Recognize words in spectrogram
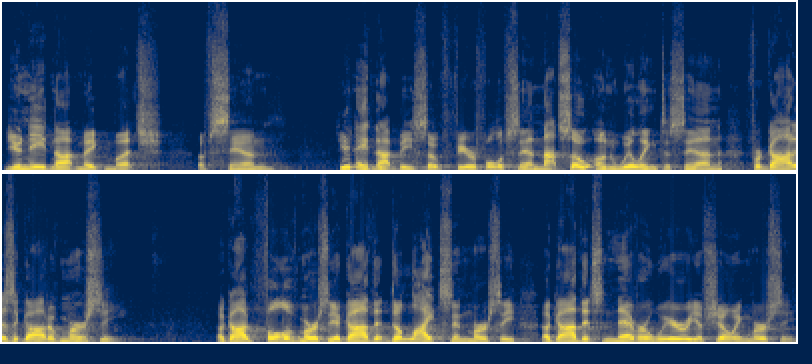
you need not make much of sin. You need not be so fearful of sin, not so unwilling to sin, for God is a God of mercy. A God full of mercy, a God that delights in mercy, a God that's never weary of showing mercy,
